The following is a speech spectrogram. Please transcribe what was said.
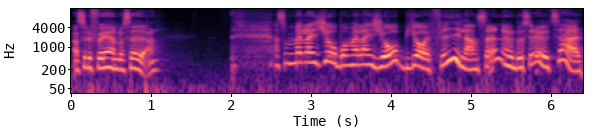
Alltså det får jag ändå säga. Alltså mellan jobb och mellan jobb, jag är frilansare nu, då ser det ut så här.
